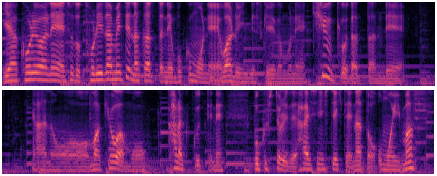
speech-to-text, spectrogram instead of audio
いや、これはね、ちょっと取りだめてなかったね、僕もね、悪いんですけれどもね、急遽だったんで、あのー、まあ、今日はもう腹くくってね、僕一人で配信していきたいなと思います。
